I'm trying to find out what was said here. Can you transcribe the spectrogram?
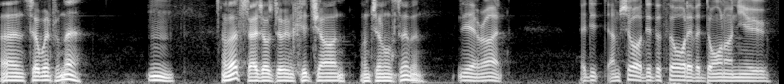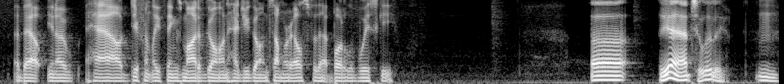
and so went from there. Mm. At that stage, I was doing a kid show on, on Channel 7. Yeah, right. I did, I'm sure. Did the thought ever dawn on you about you know how differently things might have gone had you gone somewhere else for that bottle of whiskey? Uh, yeah, absolutely. Mm.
